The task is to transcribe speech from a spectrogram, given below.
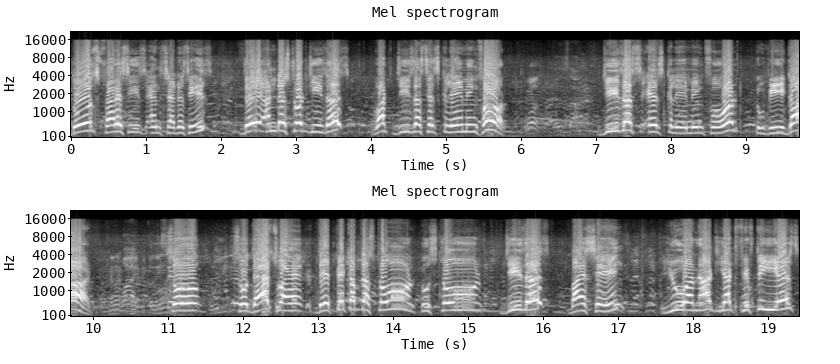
those Pharisees and Sadducees, they understood Jesus, what Jesus is claiming for. Jesus is claiming for to be God. So, so that's why they pick up the stone to stone Jesus by saying, You are not yet 50 years.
